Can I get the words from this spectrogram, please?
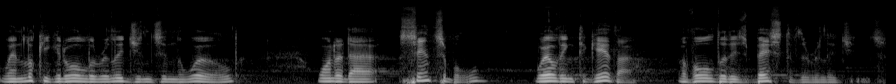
when looking at all the religions in the world, wanted a sensible welding together of all that is best of the religions.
